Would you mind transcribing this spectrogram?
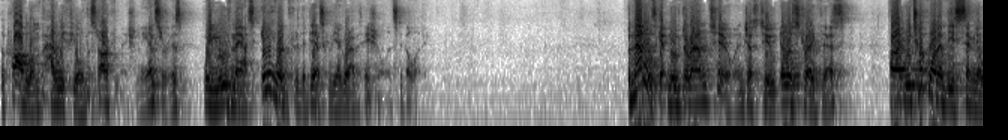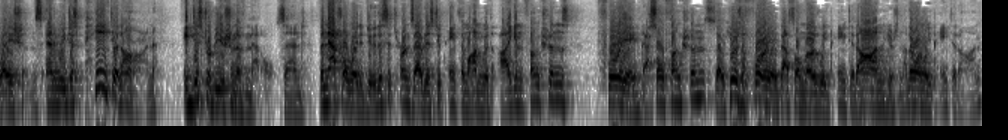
the problem of how do we fuel the star formation. The answer is we move mass inward through the disk via gravitational instability. The metals get moved around too. And just to illustrate this, all right, we took one of these simulations and we just painted on a distribution of metals. And the natural way to do this, it turns out, is to paint them on with eigenfunctions, Fourier-Bessel functions. So here's a Fourier-Bessel mode we painted on. Here's another one we painted on.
